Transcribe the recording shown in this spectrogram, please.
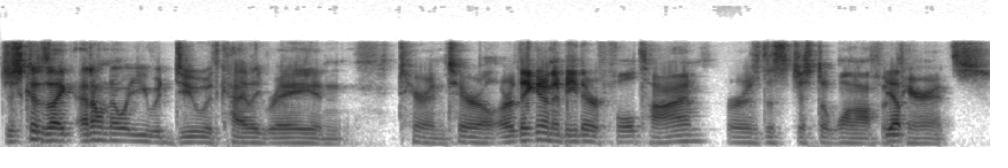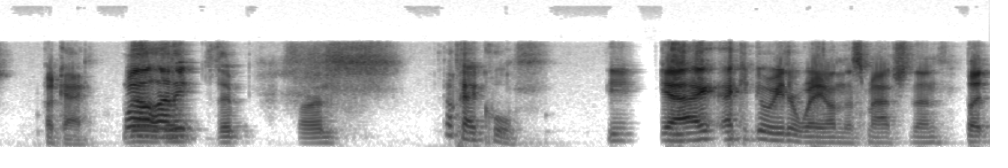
Just because like I don't know what you would do with Kylie Rae and Taryn Terrell. Are they going to be there full time or is this just a one-off Yep. appearance? Okay. Well, No, I mean, they- fine. okay, cool. Yeah, I, I could go either way on this match then, but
